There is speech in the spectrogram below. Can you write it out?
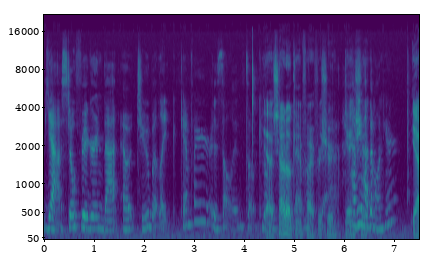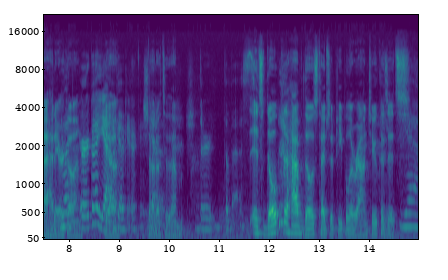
yeah, still figuring that out too. But like Campfire is solid. So Yeah, shout out. Campfire for sure. Gang Have you had them on here? Yeah i had erica had on Erica, yeah. Yeah. Okay, okay, okay. shout yeah. out to them They're the best. it's dope to have those types of people around too because it's yeah.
